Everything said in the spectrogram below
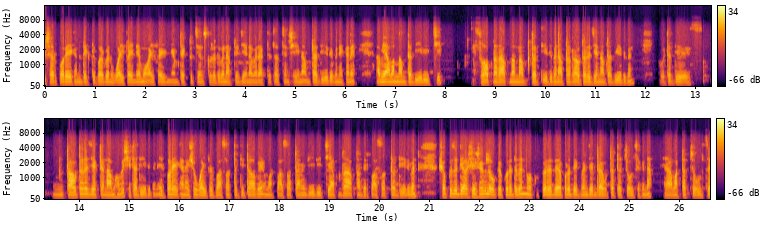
আসার পরে এখানে দেখতে পারবেন ওয়াইফাই নেম ওয়াইফাই নেমটা একটু চেঞ্জ করে দেবেন। আপনি যে নামে রাখতে চাচ্ছেন সেই নামটা দিয়ে দেবেন এখানে। আমি আমার নামটা দিয়ে দিচ্ছি। সো আপনারা আপনার নামটা দিয়ে দেবেন। আপনার রাউটারে যে নামটা দিয়ে দেবেন, ওইটা দিয়ে রাউটারে যে একটা নাম হবে সেটা দিয়ে দেবেন। এরপরে এখানে এসে ওয়াইফাই পাসওয়ার্ডটা দিতে হবে। আমার পাসওয়ার্ডটা আমি দিয়ে দিচ্ছি। আপনারা আপনাদের পাসওয়ার্ডটা দিয়ে দেবেন। সবকিছু দেওয়া শেষ হয়ে গেলে ওকে করে দেবেন। ওকে করে দেওয়ার পরে দেখবেন যে রাউটারটা চলছে কিনা। হ্যাঁ আমারটা চলছে।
